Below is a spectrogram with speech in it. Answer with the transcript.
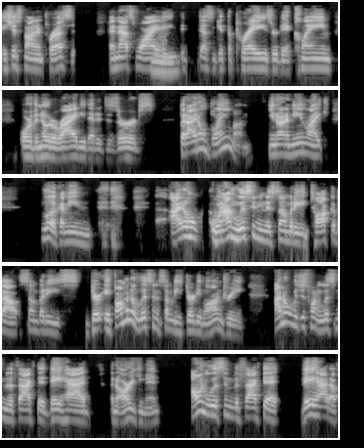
It's just not impressive. And that's why mm. it doesn't get the praise or the acclaim or the notoriety that it deserves. But I don't blame them. You know what I mean? Like, look, I mean, I don't, when I'm listening to somebody talk about somebody's dirt, if I'm going to listen to somebody's dirty laundry, I don't just want to listen to the fact that they had an argument. I want to listen to the fact that they had a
